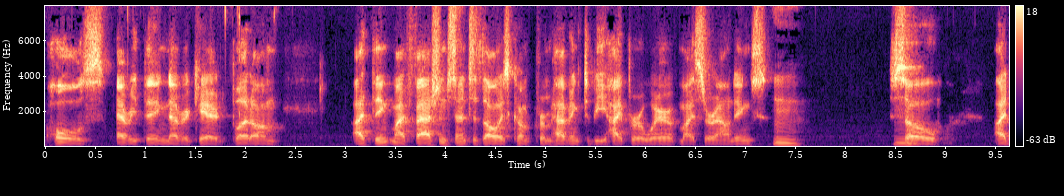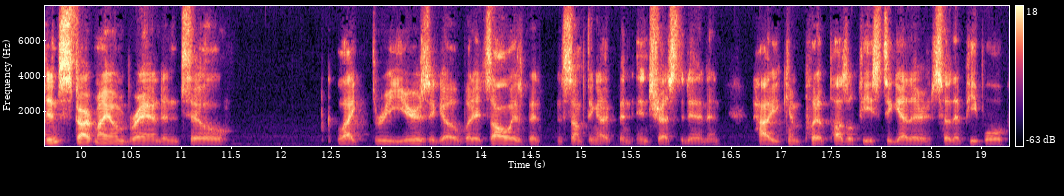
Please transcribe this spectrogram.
holes, everything, never cared. But um, I think my fashion sense has always come from having to be hyper aware of my surroundings. Mm. So mm. I didn't start my own brand until like three years ago, but it's always been something I've been interested in and how you can put a puzzle piece together so that people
